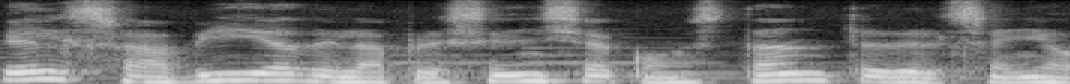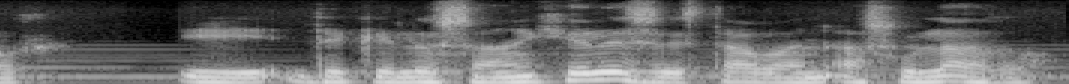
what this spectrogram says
Él sabía de la presencia constante del Señor y de que los ángeles estaban a su lado.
